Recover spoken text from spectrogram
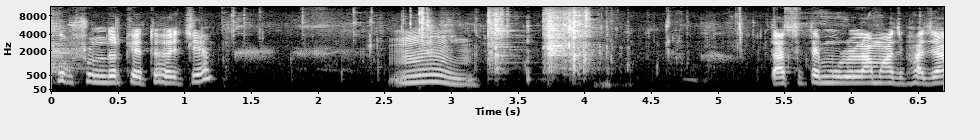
খুব সুন্দর খেতে হয়েছে। তার সাথে মুরলা মাছ ভাজা।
